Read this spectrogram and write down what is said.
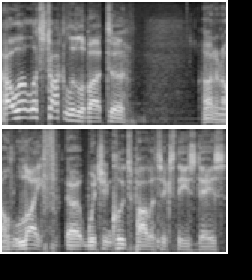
Uh, well, let's talk a little about. Uh, I don't know, life, uh, which includes politics these days.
